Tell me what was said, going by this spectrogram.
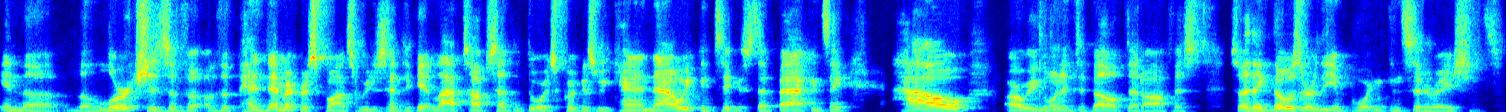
in the the lurches of the, of the pandemic response we just had to get laptops out the door as quick as we can now we can take a step back and say how are we going to develop that office so i think those are the important considerations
